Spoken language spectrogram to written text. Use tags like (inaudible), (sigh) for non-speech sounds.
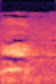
Yeah. (laughs)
